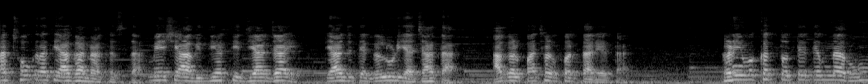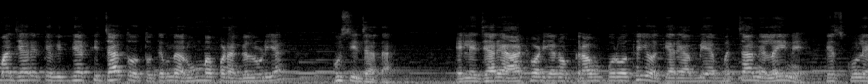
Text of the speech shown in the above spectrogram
આ છોકરાથી આઘા ના ખસતા. હંમેશા આ વિદ્યાર્થી જ્યાં જાય, ત્યાં જ તે ગલુડિયા જાતા. આગળ પાછળ ફરતા રહેતા. ઘણી વખત તો તે તેમના રૂમમાં જ્યારે તે વિદ્યાર્થી જાતો, તો તેમના રૂમમાં પણ આ ગલુડિયા ઘૂસી જતા. એટલે જ્યારે અઠવાડિયાનો ક્રમ પૂરો થયો, ત્યારે આ બે બચ્ચાને લઈને તે સ્કૂલે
